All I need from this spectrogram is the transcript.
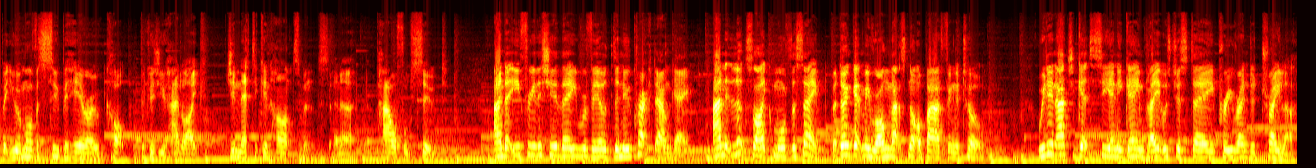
but you were more of a superhero cop because you had like genetic enhancements and a powerful suit. And at E3 this year, they revealed the new Crackdown game, and it looks like more of the same. But don't get me wrong, that's not a bad thing at all. We didn't actually get to see any gameplay, it was just a pre rendered trailer,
